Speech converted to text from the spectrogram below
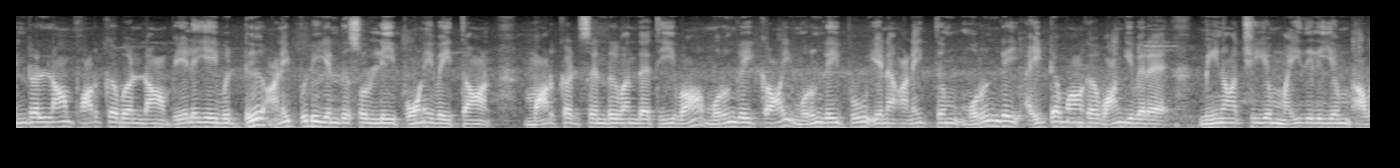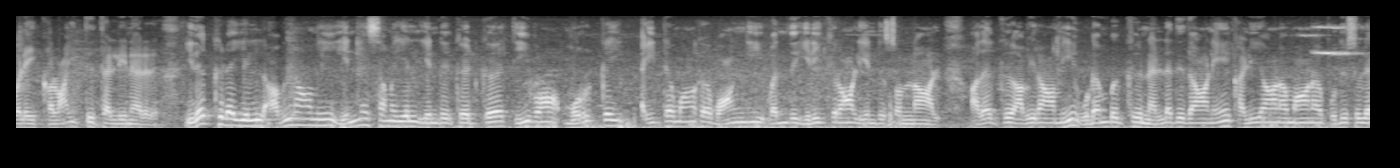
என்றெல்லாம் பார்க்க வேண்டாம். வேலையை விட்டு அனுப்பிடு என்று சொல்லி போனை வைத்தான். மார்க்கெட் சென்று வந்த தீவா முருங்கைக்காய் முருங்கைப்பூ என அனைத்தும் முருங்கை ஐட்டமாக வாங்கி வர மீனாட்சியும் மைதிலியும் அவளை கலாய்த்து தள்ளினர். இதற்கிடையில் அபிராமி என்ன சமையல் என்று கேட்க தீவா முறுக்கை ஐட்டமாக வாங்கி வந்து இருக்கிறாள் என்று சொன்னாள். அதற்கு அபிராமி உடம்புக்கு நல்லதுதானே கல்யாணமான புதுசில்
